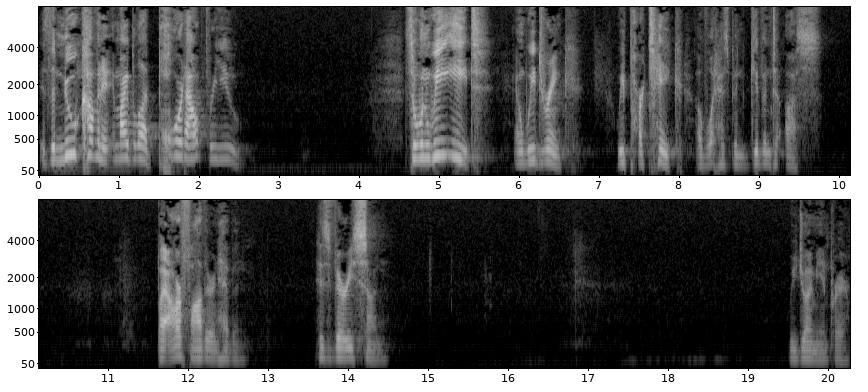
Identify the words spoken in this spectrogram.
is the new covenant in my blood poured out for you. So when we eat and we drink, we partake of what has been given to us by our Father in heaven, his very Son. Will you join me in prayer?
